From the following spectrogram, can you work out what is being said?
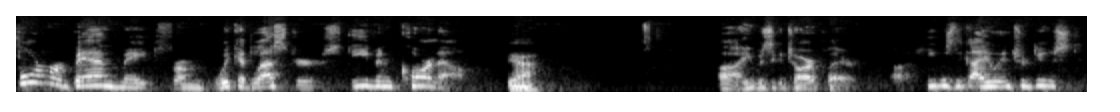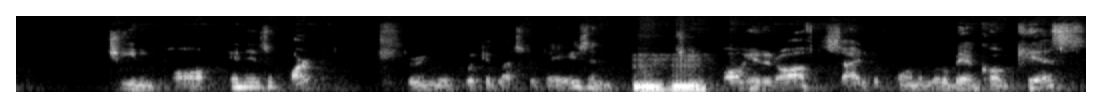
former bandmate from Wicked Lester, Stephen Coronel. Yeah. Uh, he was a guitar player. Uh, he was the guy who introduced Gene and Paul in his apartment during the Wicked Lester days, and Mhm. Gene and Paul hit it off. Decided to form a little band called Kiss,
